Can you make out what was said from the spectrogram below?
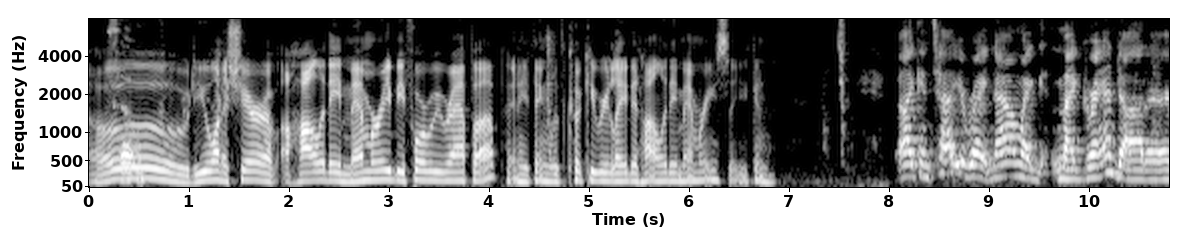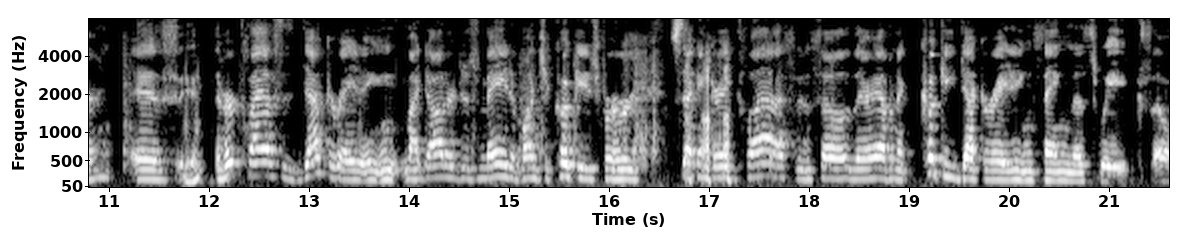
Oh, do you want to share a, a holiday memory before we wrap up? Anything with cookie-related holiday memories that you can? I can tell you right now, my my granddaughter is Mm-hmm. her class is decorating. My daughter just made a bunch of cookies for her second grade class, and so they're having a cookie decorating thing this week. So.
